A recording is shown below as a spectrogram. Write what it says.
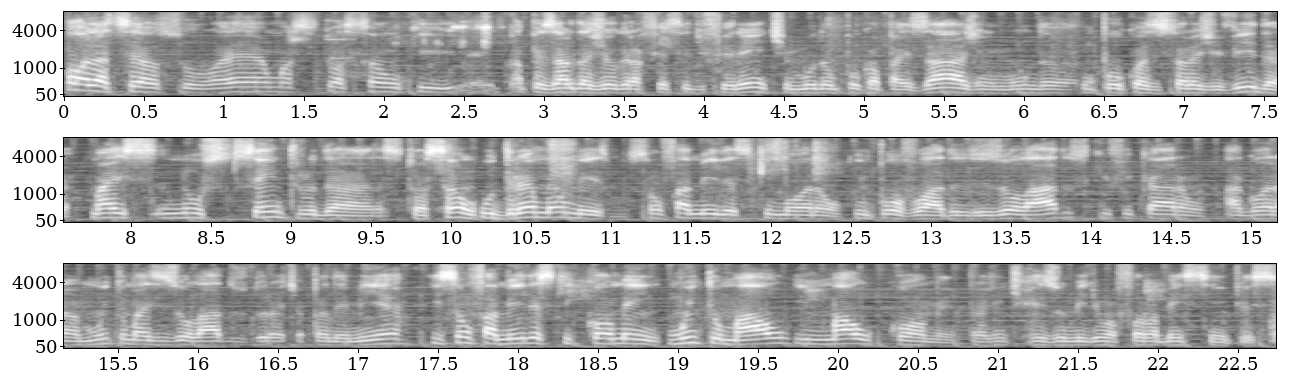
Olha, Celso, é uma situação que, apesar da geografia ser diferente, muda um pouco a paisagem, muda um pouco as histórias de vida, mas no centro da situação, o drama é o mesmo. São famílias que moram em povoados isolados, que ficaram agora muito mais isolados durante a pandemia, e são famílias que comem muito mal e mal comem, para a gente resumir de uma forma bem simples.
